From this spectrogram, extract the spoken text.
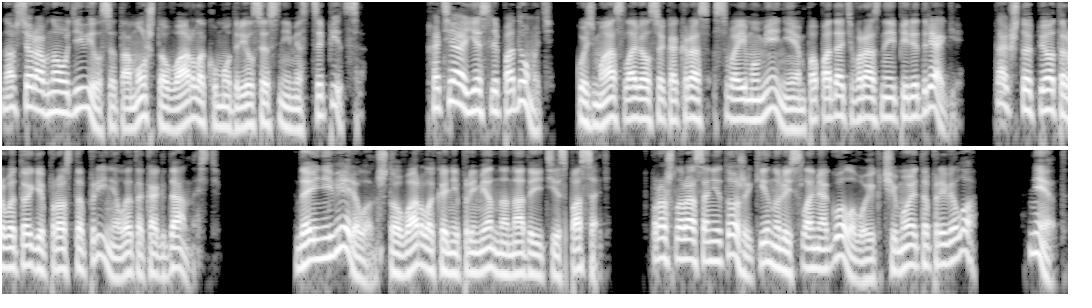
но все равно удивился тому, что Варлок умудрился с ними сцепиться. Хотя, если подумать, Кузьма славился как раз своим умением попадать в разные передряги, так что Петр в итоге просто принял это как данность. Да и не верил он, что Варлока непременно надо идти спасать. В прошлый раз они тоже кинулись, сломя голову, и к чему это привело? Нет,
